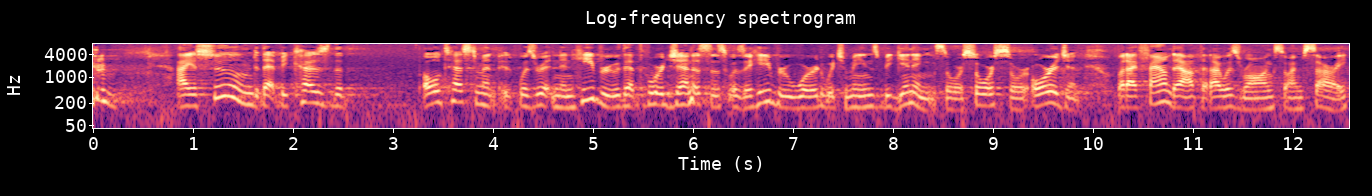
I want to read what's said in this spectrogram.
I assumed that because the Old Testament was written in Hebrew that the word Genesis was a Hebrew word which means beginnings or source or origin. But I found out that I was wrong, so I'm sorry.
